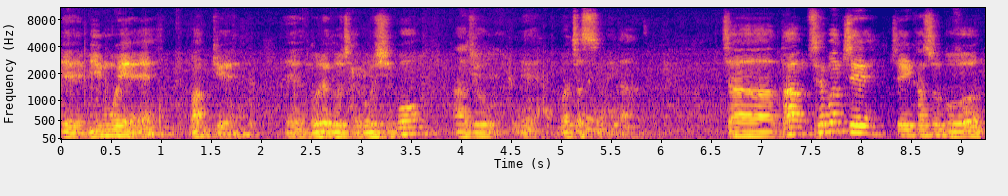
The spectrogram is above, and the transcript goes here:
예, 미모에 맞게 예, 노래도 잘 부르시고 아주 예, 멋졌습니다. 자 다음 세 번째 저희 가수분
